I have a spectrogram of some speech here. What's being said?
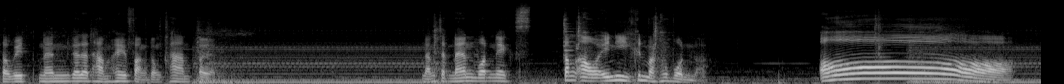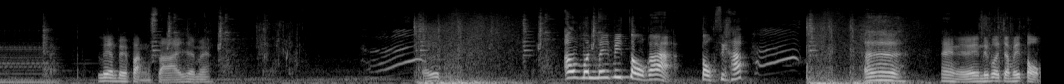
สวิตช์นั้นก็จะทำให้ฝั่งตรงข้ามเปิด หลังจากนั้น what next ต้องเอาไอ้นี่ขึ้นมาข้างบนเหรอ อ๋อ เลื่อนไปฝั่งซ้ายใช่ไหมเออเอามันไม่ไม่ตกอะ ตกสิครับ เออแม่งเอ้ยนึกว่าจะไม่ตก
